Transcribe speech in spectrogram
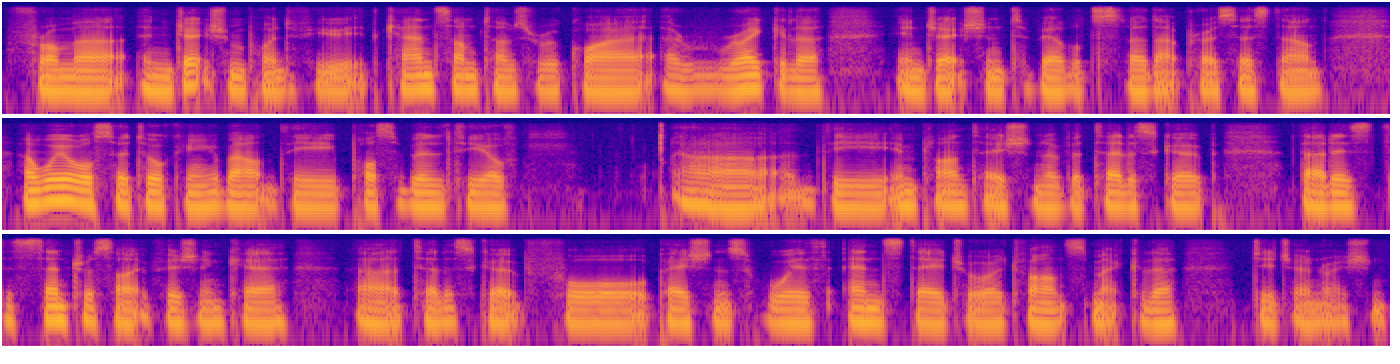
from an injection point of view, it can sometimes require a regular injection to be able to slow that process down. And we're also talking about the possibility of uh, the implantation of a telescope that is the CentraSight Vision Care uh, telescope for patients with end stage or advanced macular degeneration.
